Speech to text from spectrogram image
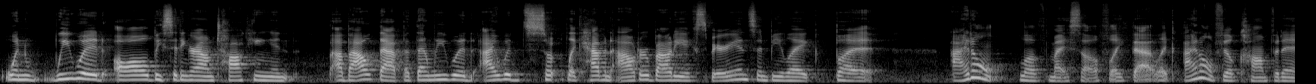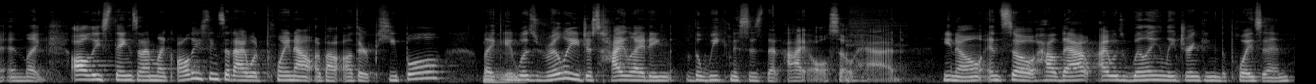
when we would all be sitting around talking and about that but then we would i would so like have an outer body experience and be like but I don't love myself like that. Like I don't feel confident and like all these things and I'm like all these things that I would point out about other people, like it mm-hmm. was really just highlighting the weaknesses that I also had. You know, and so how that I was willingly drinking the poison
